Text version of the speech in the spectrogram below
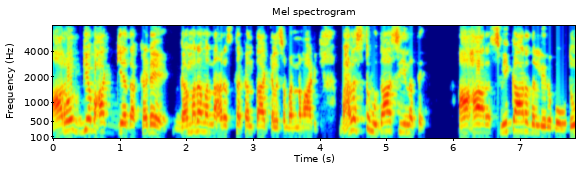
ಆರೋಗ್ಯ ಭಾಗ್ಯದ ಕಡೆ ಗಮನವನ್ನ ಹರಿಸ್ತಕ್ಕಂತ ಕೆಲಸವನ್ನ ಮಾಡಿ, ಬಹಳಷ್ಟು ಉದಾಸೀನತೆ, ಆಹಾರ ಸ್ವೀಕಾರದಲ್ಲಿರಬಹುದು,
